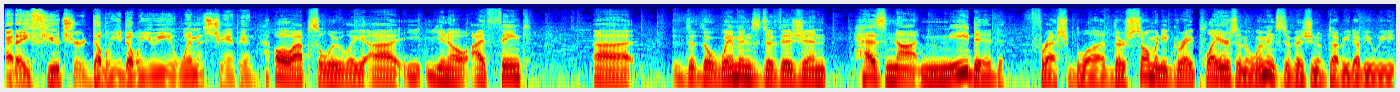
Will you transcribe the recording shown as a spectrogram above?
at a future WWE Women's Champion? Oh, absolutely. Uh, y- you know, I think uh, the, the women's division has not needed fresh blood. There's so many great players yeah. in the women's division of WWE,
